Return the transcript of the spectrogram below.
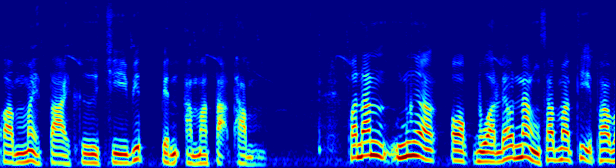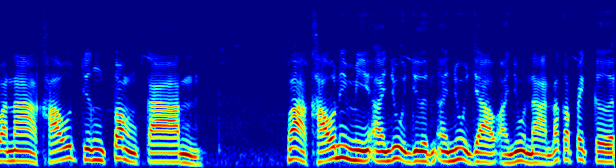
ความไม่ตายคือชีวิตเป็นอมตะธรรม เพราะนั้นเมื่อออกบวชแล้วนั่งสมาธิภาวนาเขาจึงต้องการ ว่าเขานี่มีอายุยืนอายุยาวอายุนาน แล้วก็ไปเกิด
